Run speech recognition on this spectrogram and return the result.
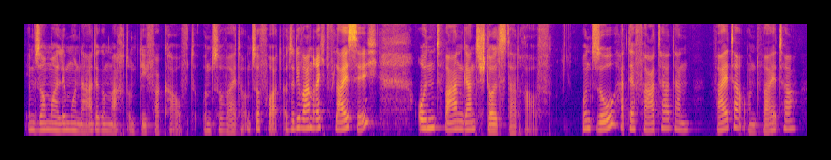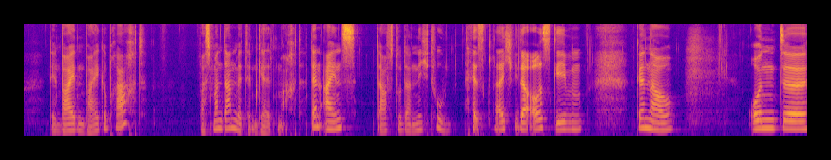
im Sommer Limonade gemacht und die verkauft und so weiter und so fort. Also die waren recht fleißig und waren ganz stolz darauf. Und so hat der Vater dann weiter und weiter den beiden beigebracht, was man dann mit dem Geld macht. Denn eins darfst du dann nicht tun, es gleich wieder ausgeben. Genau. Und äh,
